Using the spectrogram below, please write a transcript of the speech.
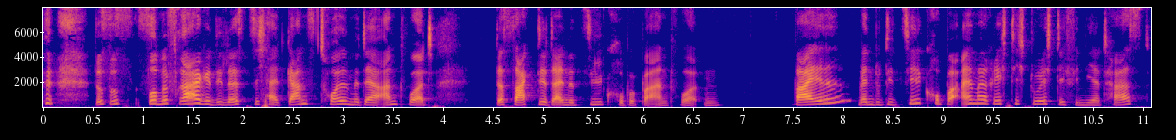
das ist so eine Frage, die lässt sich halt ganz toll mit der Antwort, das sagt dir deine Zielgruppe beantworten. Weil, wenn du die Zielgruppe einmal richtig durchdefiniert hast,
